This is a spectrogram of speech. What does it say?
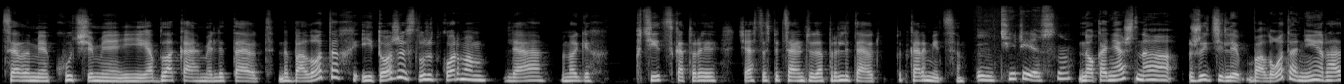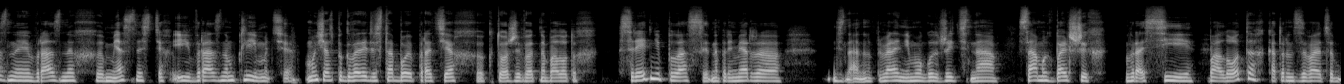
целыми кучами и облаками летают на болотах и тоже служат кормом для многих птиц, которые часто специально туда прилетают подкормиться. Интересно. Но, конечно, жители болот, они разные в разных местностях и в разном климате. Мы сейчас поговорили с тобой про тех, кто живет на болотах средней полосы. Например, не знаю, например, они могут жить на самых больших в России болотах, которые называются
